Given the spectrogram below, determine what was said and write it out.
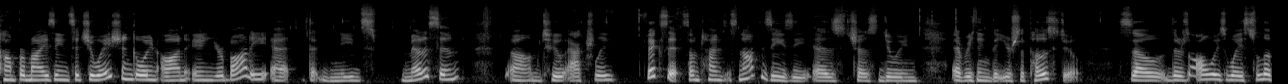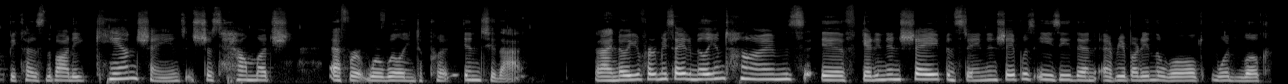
compromising situation going on in your body at, that needs medicine um, to actually fix it. Sometimes it's not as easy as just doing everything that you're supposed to. So there's always ways to look because the body can change. It's just how much effort we're willing to put into that. And I know you've heard me say it a million times if getting in shape and staying in shape was easy, then everybody in the world would look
